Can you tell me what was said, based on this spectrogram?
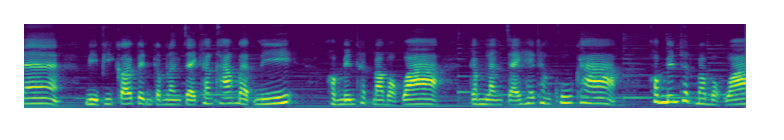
แน่ๆ มีพี่ก้อยเป็นกำลังใจข้างๆ แบบนี้ คอมเมนต์ถัดมาบอกว่ากำลังใจให้ทั้งคู่ค่ะ คอมเมนต์ถัดมาบอกว่า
